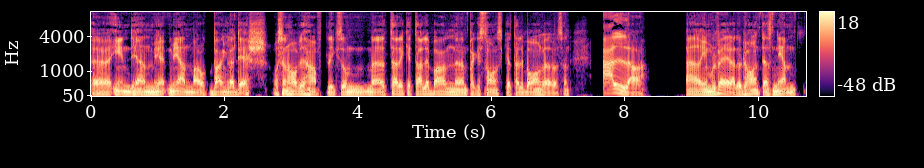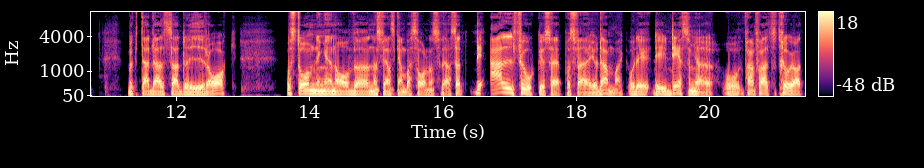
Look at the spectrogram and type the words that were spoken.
eh, Indien, Myanmar och Bangladesh. Och sen har vi haft liksom eh, Tariq Taliban, den pakistanska talibanrörelsen. Alla är involverade och du har inte ens nämnt Muqtada al-Sadr i Irak och stormningen av eh, den svenska ambassaden och sådär. Så att det är all fokus här på Sverige och Danmark och det, det är ju det som gör, och framförallt så tror jag att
